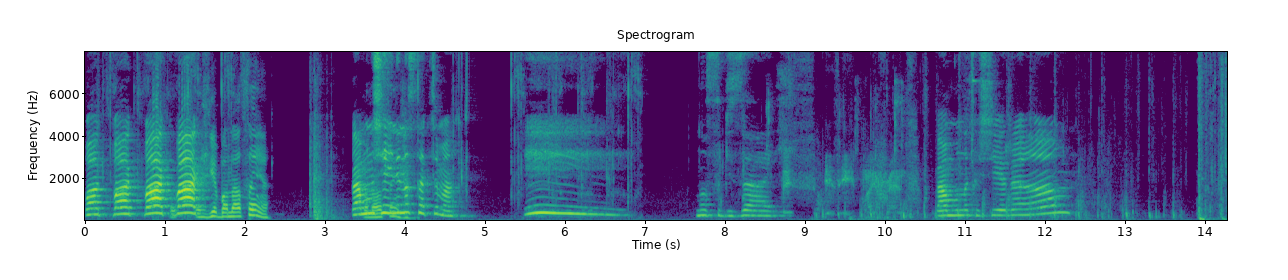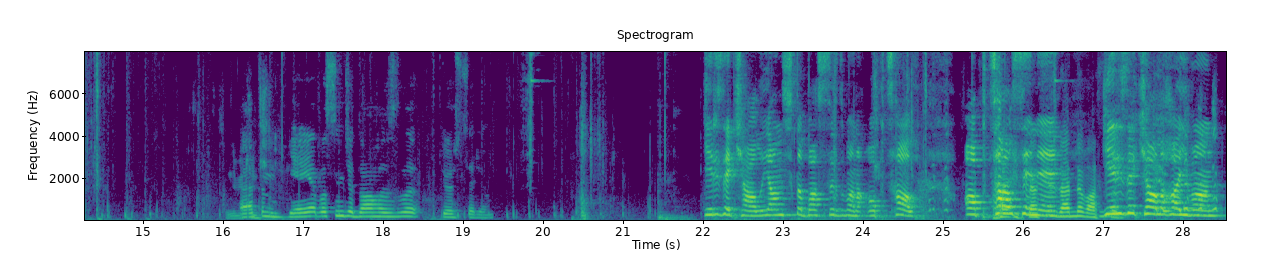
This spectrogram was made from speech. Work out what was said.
Bak bak bak bak. Özge bana alsana ya. Ben bunu Bana şeyini alsana. nasıl takacağım ha? Hii. Nasıl güzel. Ben bununla kaşıyorum. Şimdi bütün Hayatım G'ye basınca daha hızlı gösteriyor. Geri zekalı yanlışlıkla bastırdı bana aptal. Aptal seni. Ben de bastım. Geri zekalı hayvan.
